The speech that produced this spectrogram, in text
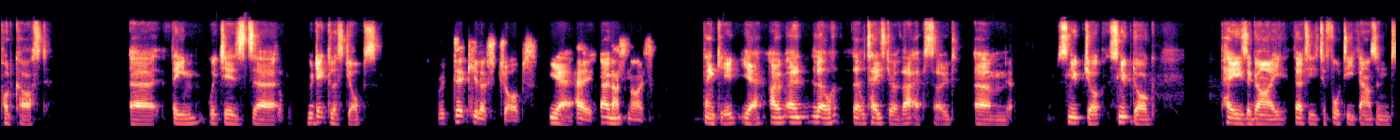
podcast uh, theme, which is uh, ridiculous jobs. Ridiculous jobs. Yeah. Hey, um, that's nice. Thank you. Yeah, I'm a little little taster of that episode. Um, yeah. Snoop jo- Snoop Dogg pays a guy thirty to forty thousand.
